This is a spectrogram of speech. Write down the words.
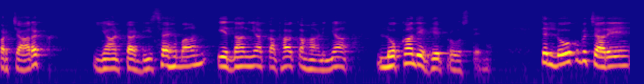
ਪ੍ਰਚਾਰਕ ਜਾਂ ਢਾਡੀ ਸਹਿਬਾਨ ਇਦਾਂ ਦੀਆਂ ਕਥਾ ਕਹਾਣੀਆਂ ਲੋਕਾਂ ਦੇ ਅੱਗੇ ਪਰੋਸਦੇ ਨੇ। ਤੇ ਲੋਕ ਵਿਚਾਰੇ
